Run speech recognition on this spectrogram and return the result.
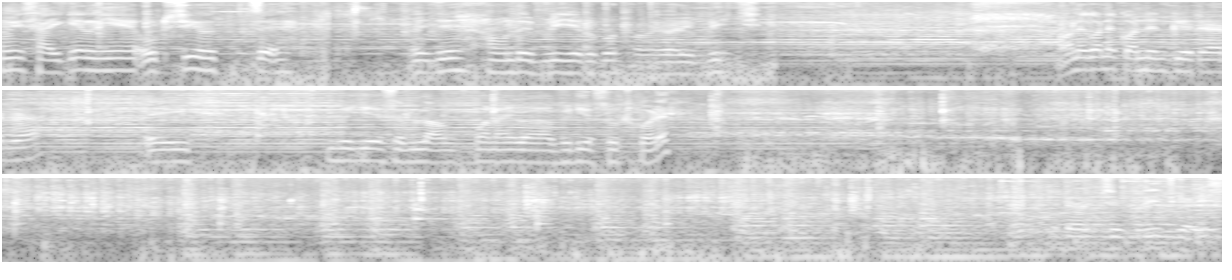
আমি সাইকেল নিয়ে উঠছি হচ্ছে এই যে আমাদের ব্রিজের উপর কলাইবাড়ি ব্রিজ। অনেক অনেক কন্টেন্ট ক্রিয়েটাররা এই ব্রিজে এসে ব্লগ বানায় বা ভিডিও শ্যুট করে। এটা হচ্ছে ব্রিজ গাইস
